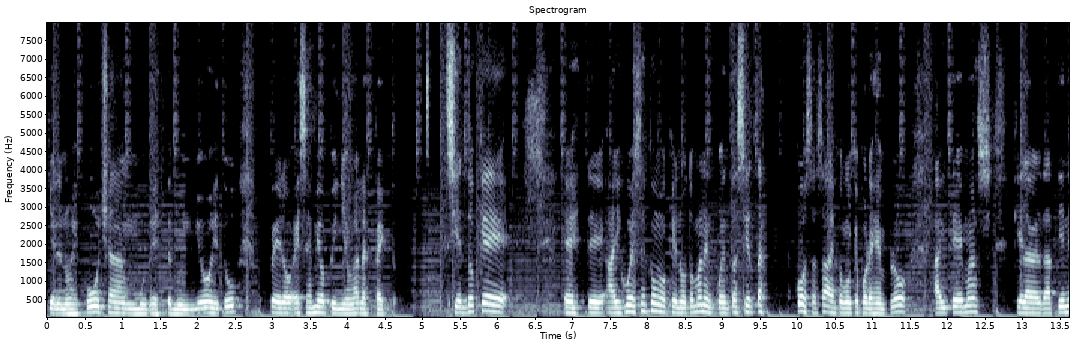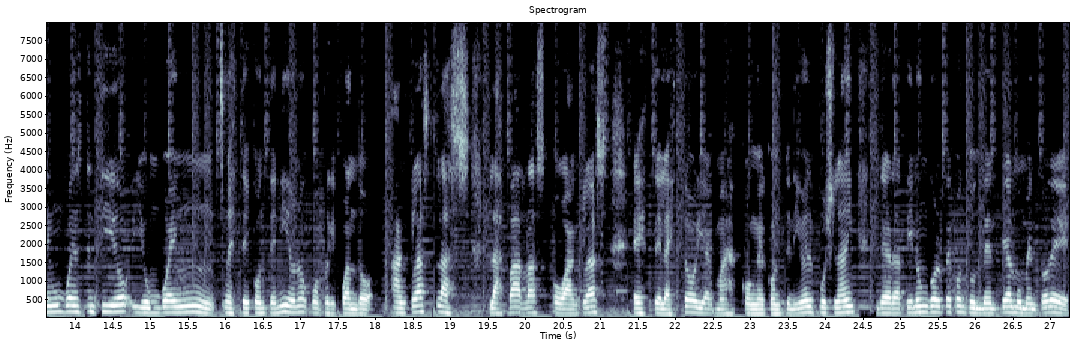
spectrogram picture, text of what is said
quienes nos escuchan, este Muñoz y tú, pero esa es mi opinión al respecto. Siento que este, hay jueces como que no toman en cuenta ciertas cosas, ¿sabes? Como que, por ejemplo, hay temas que la verdad tienen un buen sentido y un buen este, contenido, ¿no? Porque cuando anclas las, las barras o anclas este, la historia más con el contenido del pushline, de verdad tiene un golpe contundente al momento de,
